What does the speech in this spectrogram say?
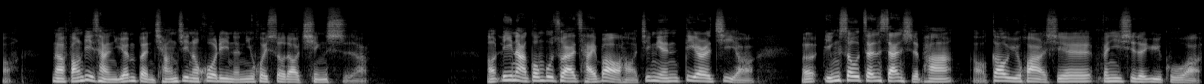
哦，那房地产原本强劲的获利能力会受到侵蚀啊。好，丽娜公布出来财报哈，今年第二季啊，呃，营收增三十趴，哦，高于华尔街分析师的预估啊。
